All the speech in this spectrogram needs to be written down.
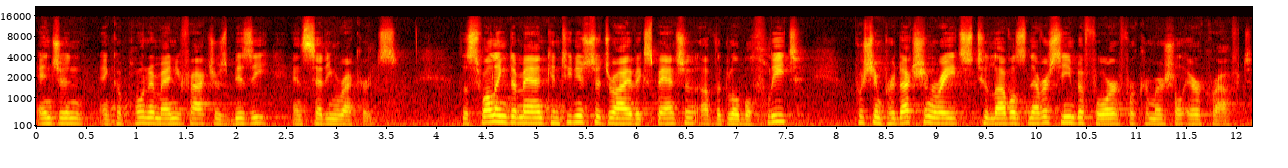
engine, and component manufacturers busy and setting records. The swelling demand continues to drive expansion of the global fleet, pushing production rates to levels never seen before for commercial aircraft.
